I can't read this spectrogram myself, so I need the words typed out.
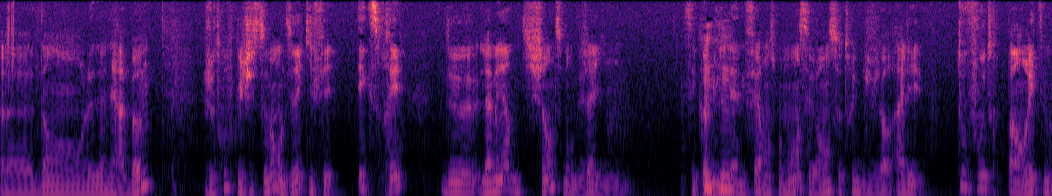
euh, dans le dernier album, je trouve que justement, on dirait qu'il fait exprès de la manière dont il chante. Bon, déjà, il- c'est comme Mhm. il aime faire en ce moment, c'est vraiment ce truc du genre aller tout foutre, pas en rythme.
